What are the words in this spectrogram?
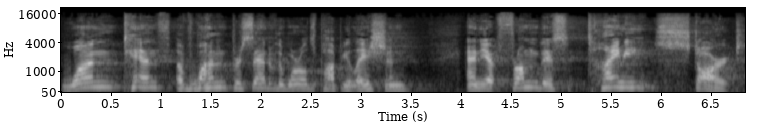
one tenth of 1% of the world's population. And yet, from this tiny start,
